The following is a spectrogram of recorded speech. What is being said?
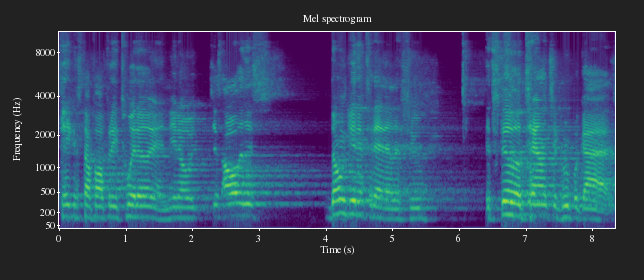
taking stuff off of their Twitter, and you know, just all of this. Don't get into that LSU. It's still a talented group of guys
